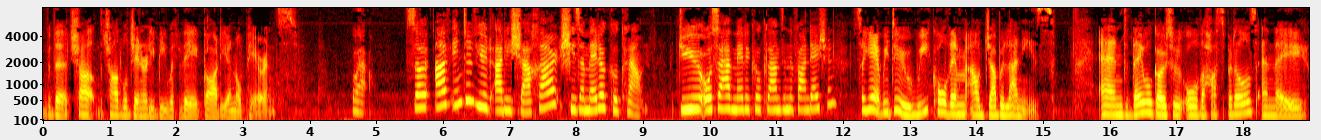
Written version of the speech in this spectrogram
the child, the child will generally be with their guardian or parents. Wow. So I've interviewed Adi Shachar. She's a medical clown. Do you also have medical clowns in the foundation? So yeah, we do. We call them our jabulanis. And they will go to all the hospitals and they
